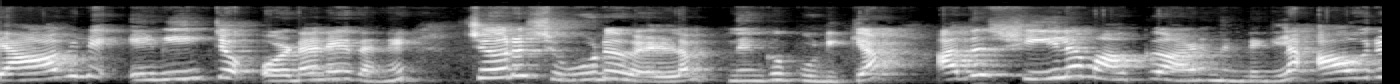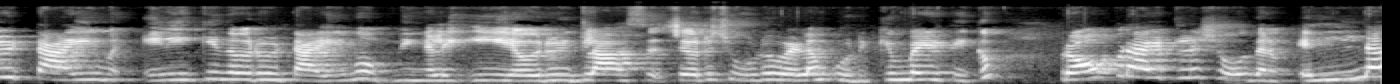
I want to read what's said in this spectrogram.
രാവിലെ എണീറ്റ ഉടനെ തന്നെ ചെറു ചൂടുവെള്ളം നിങ്ങൾക്ക് കുടിക്കാം. അത് ശീലമാക്കുകയാണെന്നുണ്ടെങ്കിൽ ആ ഒരു ടൈം എണീക്കുന്ന ഒരു ടൈമും നിങ്ങൾ ഈ ഒരു ഗ്ലാസ് ചെറു ചൂടുവെള്ളം കുടിക്കുമ്പോഴത്തേക്കും പ്രോപ്പർ ആയിട്ടുള്ള ശോധനം. എല്ലാ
